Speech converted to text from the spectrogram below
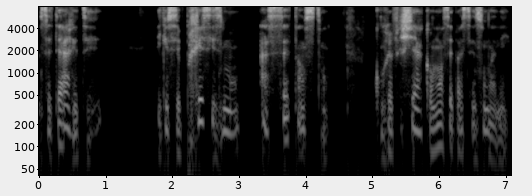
s'était arrêté et que c'est précisément à cet instant qu'on réfléchit à comment s'est passée son année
